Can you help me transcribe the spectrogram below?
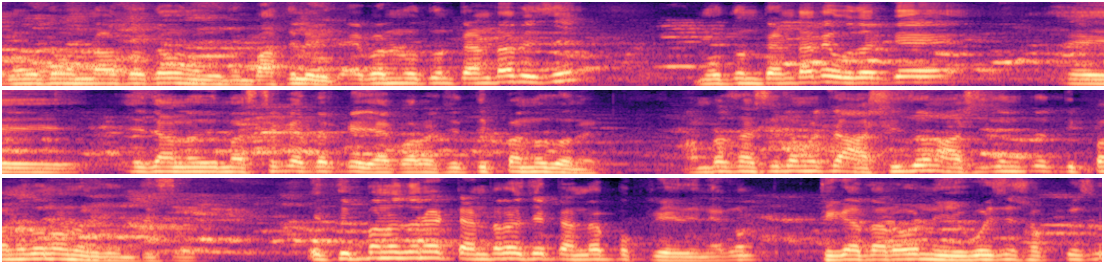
অনুমোদন না হতে অনুমোদন বাতিল হয়ে গেছে। এবার নতুন টেন্ডার হয়েছে। নতুন টেন্ডারে ওদেরকে এই এই জানুয়ারি মাস থেকে এদেরকে ইয়া করা হয়েছে তিপ্পান্ন জনের। আমরা চাইছিলাম হচ্ছে আশি জন আশি জনকে তিপ্পান্ন জন অনুমোদন দিচ্ছে এই তিপ্পান্ন জনের টেন্ডার হয়েছে টেন্ডার প্রক্রিয়া দিন। এখন ঠিকাদারও নিয়োগ হয়েছে সব কিছু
